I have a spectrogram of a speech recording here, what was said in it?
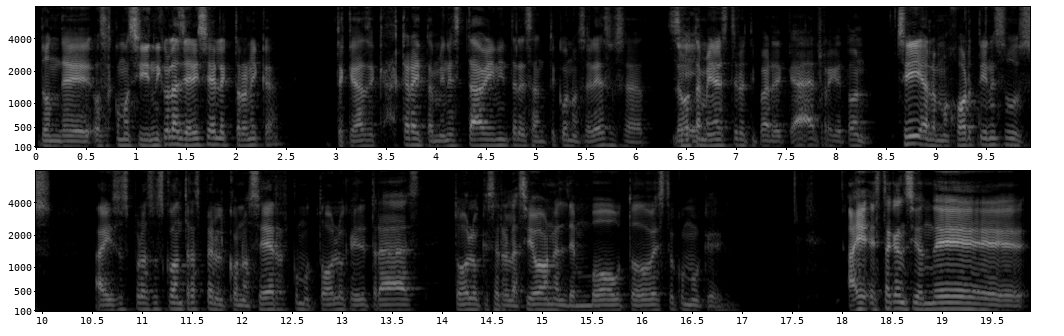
donde, o sea, como si Nicolás Yari hiciera electrónica, te quedas de ah, caray, también está bien interesante conocer eso. O sea, luego Sí. también el estereotipar de que, ah, el reggaetón. Sí, a lo mejor tiene sus, ahí sus pros, sus contras, pero el conocer como todo lo que hay detrás, todo lo que se relaciona, el dembow, todo esto como que... Hay esta canción de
